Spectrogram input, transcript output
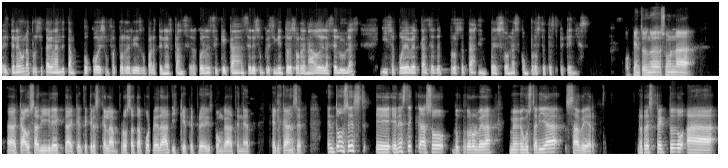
el tener una próstata grande tampoco es un factor de riesgo para tener cáncer. Acuérdense que cáncer es un crecimiento desordenado de las células y se puede ver cáncer de próstata en personas con próstatas pequeñas. Ok, entonces no es una eh, causa directa que te crezca la próstata por edad y que te predisponga a tener el cáncer. Entonces, eh, en este caso, doctor Olvera, me gustaría saber respecto a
